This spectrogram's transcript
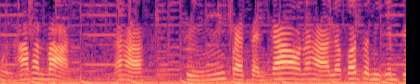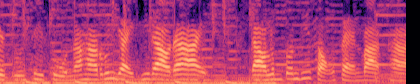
0 0 0 บาทนะคะถึง 8 9 0 0นะคะ แล้วก็จะมี M7040 นะคะ รุ่นใหญ่ที่ดาวได้ ดาวเริ่มต้นที่ 200,000 บาทค่ะ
